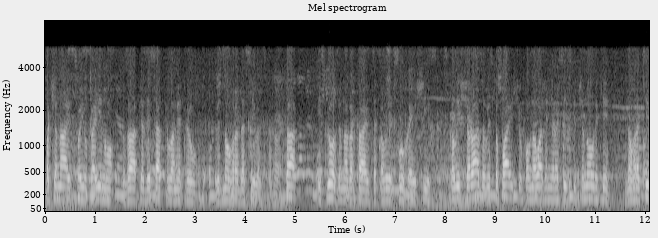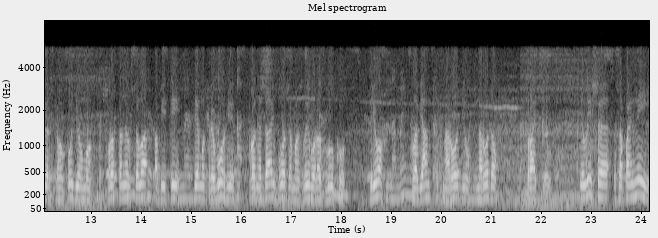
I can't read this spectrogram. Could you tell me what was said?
починають свою країну за 50 кілометрів від Новгорода Сіверського. Так, і сльози навертаються, коли слухаєш їх, коли щоразу виступаючи уповноважені російські чиновники з Новгород-Сіверського подіуму просто не в силах обійти тему тривоги про, не дай Боже, можливу розлуку трьох слав'янських народів, народів братів. І лише запальний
